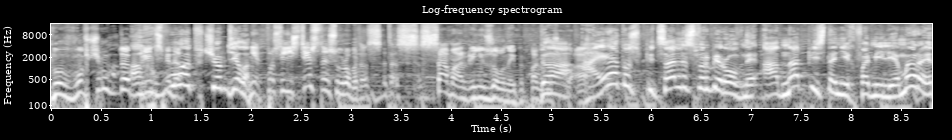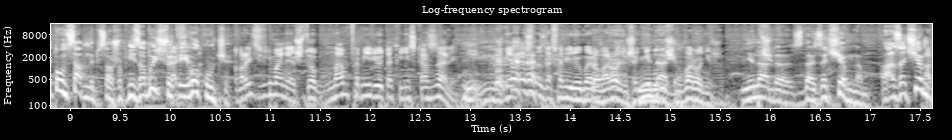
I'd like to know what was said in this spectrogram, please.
Ну, в общем, да, в Ах, принципе, да. вот в чем дело. Нет, просто естественный сугроб, это, это с- самоорганизованный под погрузку. Да, А- а это специально сформированные. А надпись на них фамилия мэра, это он сам написал, чтобы не забыть, что это его куча. Обратите внимание, что нам фамилию так и не сказали. Не обязательно знать фамилию мэра Воронежа, не Не будучи надо. в Воронеже. Не надо знать, зачем нам? А зачем? А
